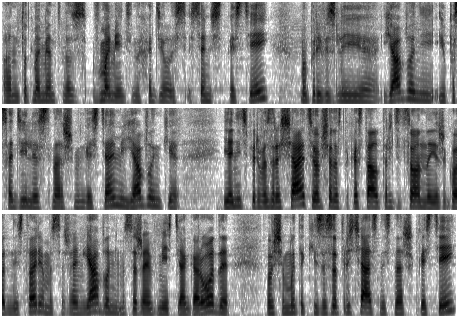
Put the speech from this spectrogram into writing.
Э, на тот момент у нас в моменте находилось 70 гостей. Мы привезли яблони и посадили с нашими гостями яблоньки. И они теперь возвращаются. И вообще у нас такая стала традиционная ежегодная история. Мы сажаем яблони, мы сажаем вместе огороды. В общем, мы такие за сопричастность наших гостей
